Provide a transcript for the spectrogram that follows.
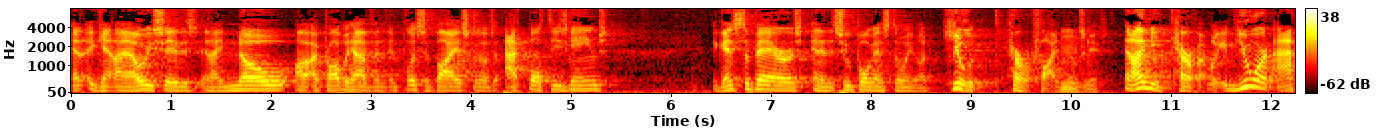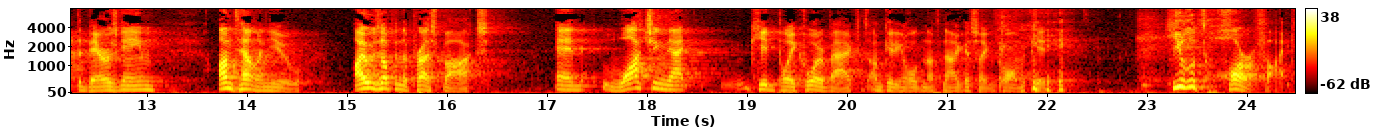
and again, I always say this, and I know I probably have an implicit bias because I was at both these games against the Bears and in the Super Bowl against New England. He looked terrified in those mm-hmm. games, and I mean terrified. Look, if you weren't at the Bears game, I'm telling you, I was up in the press box and watching that kid play quarterback. I'm getting old enough now. I guess I can call him a kid. he looked horrified.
